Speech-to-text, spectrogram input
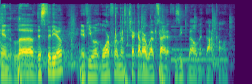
and love this video. And if you want more from us, check out our website at physiquedevelopment.com.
